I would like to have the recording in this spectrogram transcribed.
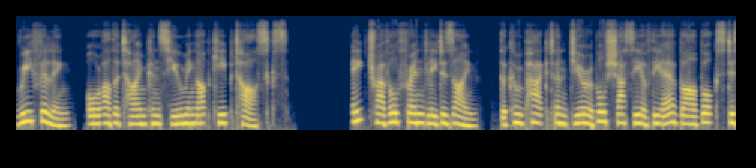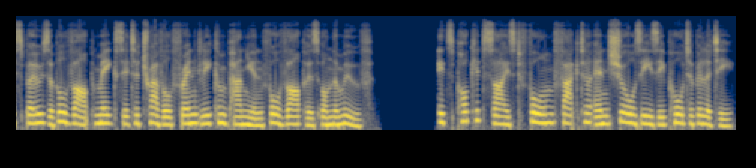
refilling, or other time-consuming upkeep tasks. 8. Travel-friendly design the compact and durable chassis of the Airbar Box disposable vape makes it a travel-friendly companion for vapers on the move. Its pocket-sized form factor ensures easy portability,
